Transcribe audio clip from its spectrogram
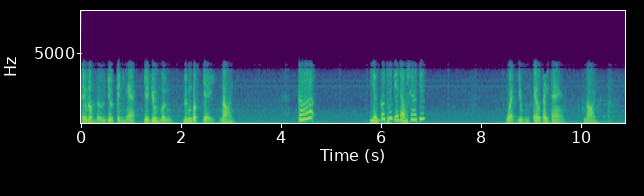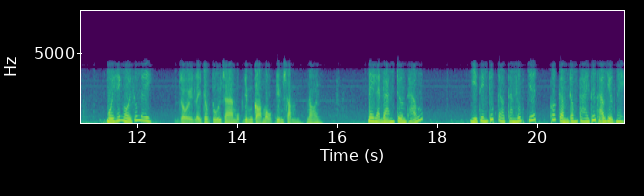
Tiểu long nữ vừa kinh ngạc vừa vui mừng đứng bật dậy nói. Có vẫn có thuốc giải độc sao chứ Hoàng Dung kéo tay nàng, nói. muội hãy ngồi xuống đây. Rồi lấy trong túi ra một giấm cỏ màu tím sẫm, nói. Đây là đoạn trường thảo. Vị thiên trúc cao tăng lúc chết có cầm trong tay thứ thảo dược này.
